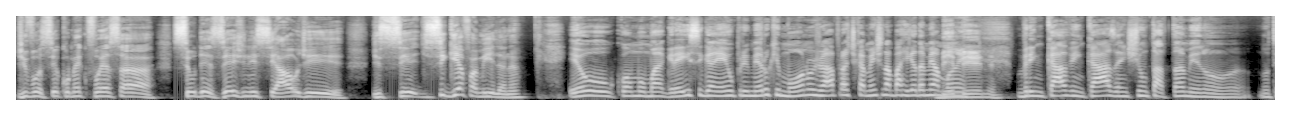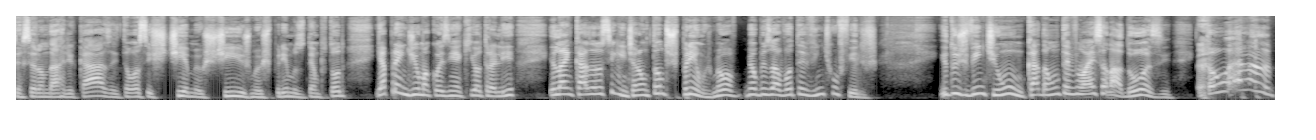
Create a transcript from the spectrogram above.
de você como é que foi essa seu desejo inicial de, de, ser, de seguir a família, né? Eu, como uma Grace, ganhei o primeiro kimono já praticamente na barriga da minha mãe. Bebê, né? brincava em casa, a gente tinha um tatame no, no terceiro andar de casa, então eu assistia meus tios, meus primos o tempo todo e aprendi uma coisinha aqui, outra ali. E lá em casa era o seguinte: eram tantos primos, meu, meu bisavô teve 21 filhos. E dos 21, cada um teve mais, sei lá, 12. Então era,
